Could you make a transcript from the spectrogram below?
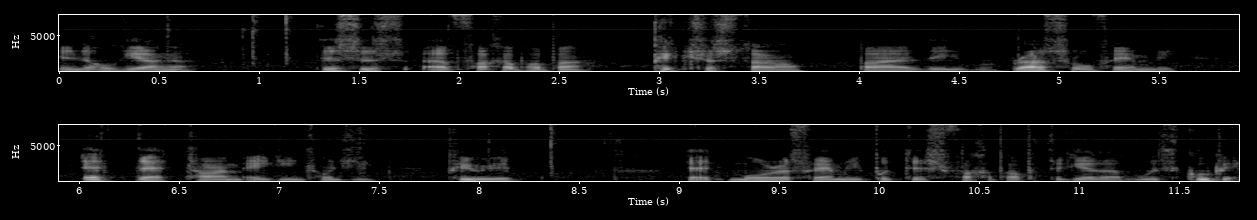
in the Hokianga. This is a whakapapa picture style by the Russell family at that time, 1820 period, that Mora's family put this whakapapa together with kupe.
